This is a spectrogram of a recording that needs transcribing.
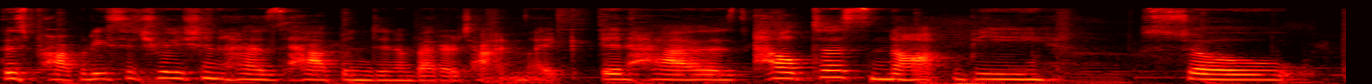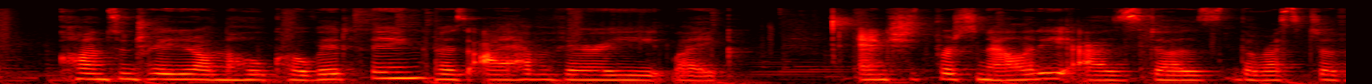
this property situation has happened in a better time. Like it has helped us not be so concentrated on the whole COVID thing because I have a very like anxious personality as does the rest of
